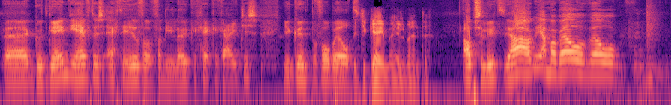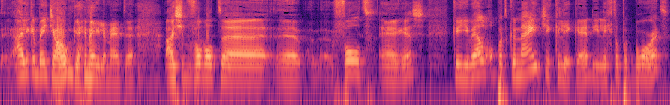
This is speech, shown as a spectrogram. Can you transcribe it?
Eh, eh, Good Game die heeft dus echt heel veel van die leuke gekke geitjes. Je kunt bijvoorbeeld... Beetje game elementen. Absoluut. Ja, ja maar wel, wel eigenlijk een beetje home game elementen. Als je bijvoorbeeld eh eh, volt ergens, kun je wel op het konijntje klikken. Die ligt op het bord.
